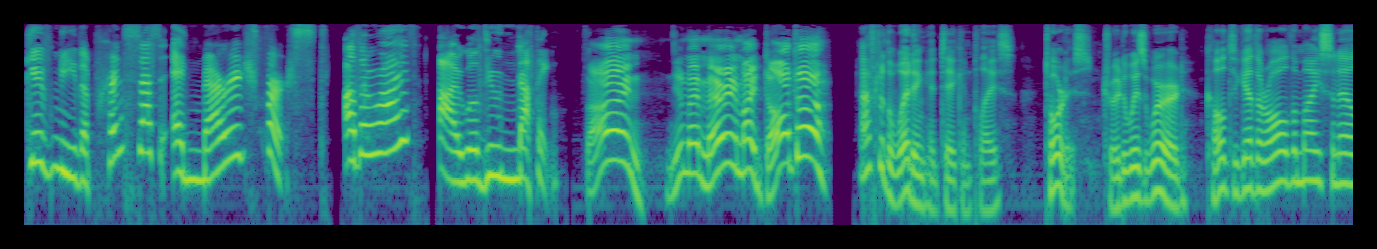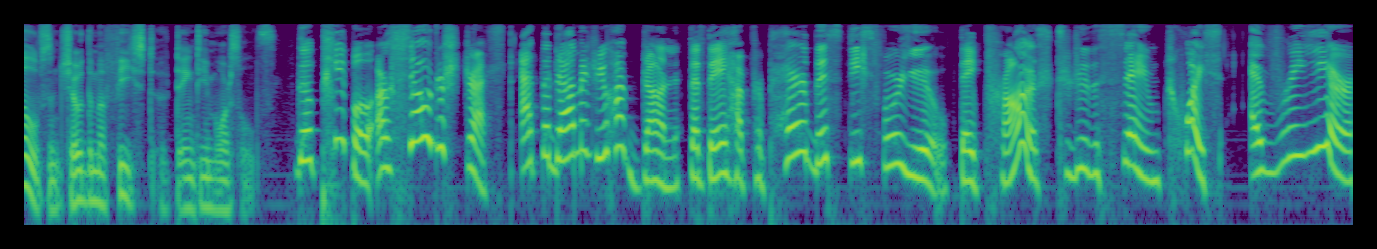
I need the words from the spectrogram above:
give me the princess in marriage first. Otherwise, I will do nothing. Fine. You may marry my daughter. After the wedding had taken place, Tortoise, true to his word, called together all the mice and elves and showed them a feast of dainty morsels. The people are so distressed at the damage you have done that they have prepared this feast for you. They promise to do the same twice every year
